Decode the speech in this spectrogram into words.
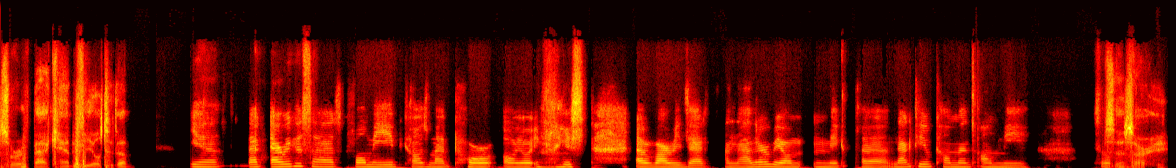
sort of backhand feel to them. Yeah like erica said for me because my poor oil english i worry that another will make a negative comment on me. So so sorry.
